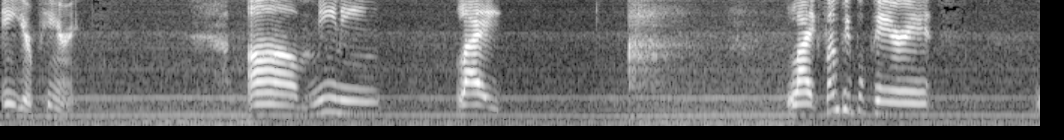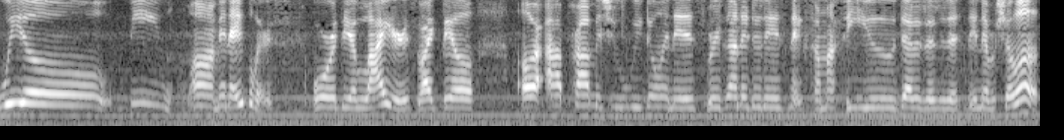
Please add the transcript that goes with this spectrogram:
in your parents? Um meaning like like some people parents will be um, enablers or they're liars like they'll or I promise you we're doing this, we're gonna do this next time I see you, da da da da. They never show up.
